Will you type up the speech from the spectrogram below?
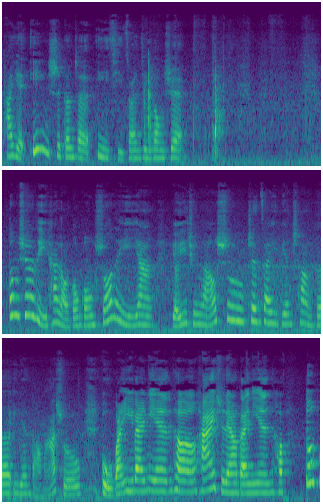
他也硬是跟着一起钻进洞穴。洞穴里和老公公说的一样，有一群老鼠正在一边唱歌一边倒麻薯。不管一百年后还是两百年后，都不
